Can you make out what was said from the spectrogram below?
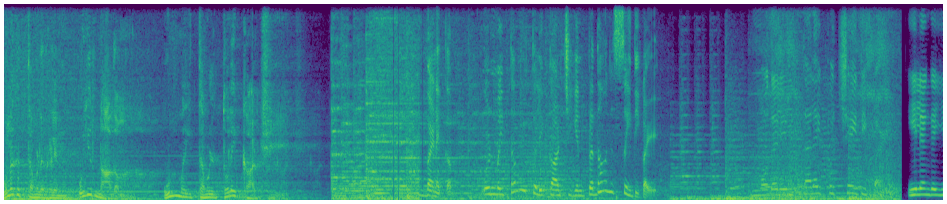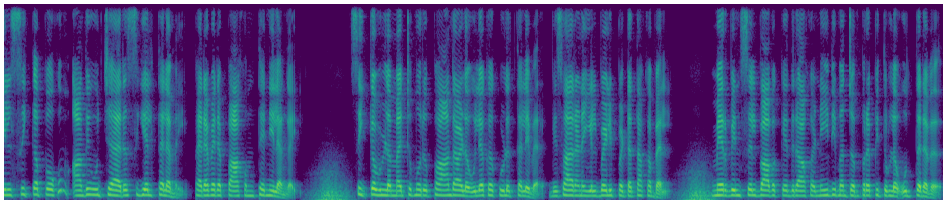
உலகத் தமிழர்களின் உயிர் நாதம் உண்மை தமிழ் தொலைக்காட்சி. வணக்கம். உண்மை தமிழ் தொலைக்காட்சியின் பிரதான செய்திகள். முதலில் தலைப்புச் செய்திகள். இலங்கையில் சிக்கப்போகும் அதி உச்ச அரசியல் தலைமை பரபரப்பாகும் தென்னிலங்கை. சிக்கவுள்ள மற்றொரு பாதாள உலக குழு தலைவர் விசாரணையில் வெளிப்பட்ட தகவல். மெர்வின் சில்வாவுக்கு எதிராக நீதிமன்றம் பிறப்பித்துள்ள உத்தரவு.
